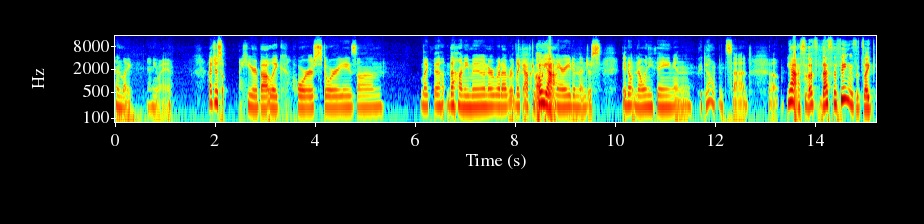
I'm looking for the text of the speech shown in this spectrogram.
And like anyway, I just hear about like horror stories on like the the honeymoon or whatever. Like after Oh, people yeah. get married and then just they don't know anything and They don't. it's sad. But Yeah, so that's that's the thing is it's like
